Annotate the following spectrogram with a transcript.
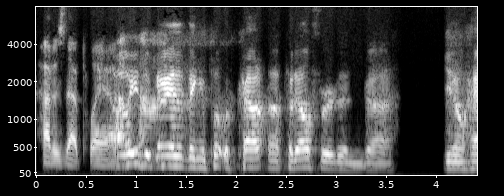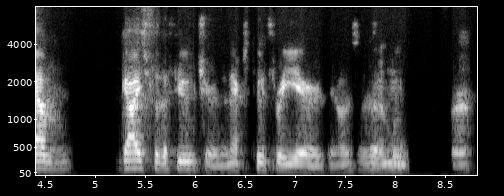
how does that play out? Well, he's a guy that they can put with Padelford and uh, you know have guys for the future, the next two three years. You know, this is mm-hmm. move for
